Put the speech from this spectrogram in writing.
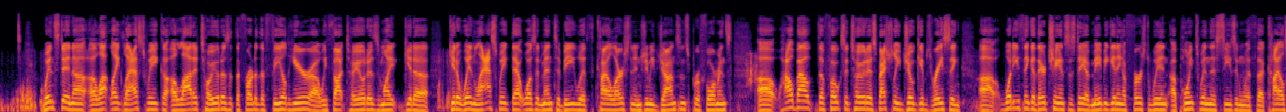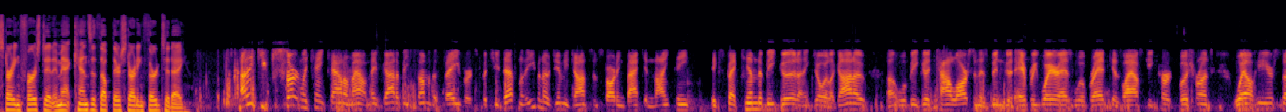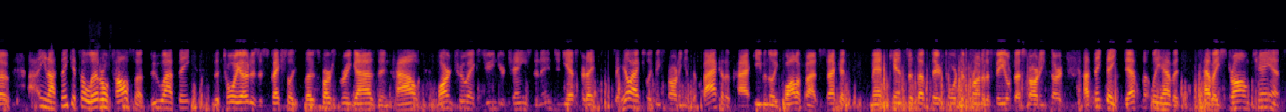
Winston, uh, a lot like last week, a, lot of Toyotas at the front of the field here. Uh, we thought Toyotas might get a get a win last week. That wasn't meant to be with Kyle Larson and Jimmie Johnson's performance. Uh, how about the folks at Toyota, especially Joe Gibbs Racing? Uh, what do you think of their chances today of maybe getting a first win, a points win this season with uh, Kyle starting first and, and Matt Kenseth up there starting third today? I think you certainly can't count them out, they've got to be some of the favorites. But you definitely, even though Jimmie Johnson starting back in 19th, expect him to be good. I think Joey Logano uh, will be good. Kyle Larson has been good everywhere, as will Brad Keselowski. Kurt Busch runs well here. So, you know, I think it's a literal toss-up. Do I think the Toyotas, especially those first three guys and Kyle, Martin Truex Jr. changed an engine yesterday, so he'll actually be starting at the back of the pack, even though he qualified second. Matt Kenseth up there toward the front of the field, uh, starting third. I think they definitely have a have a strong chance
